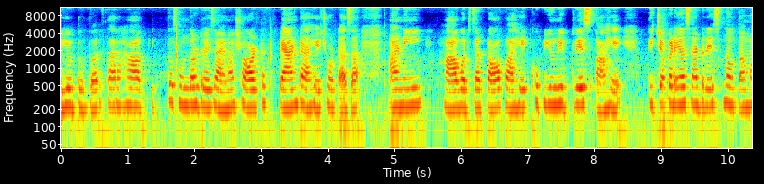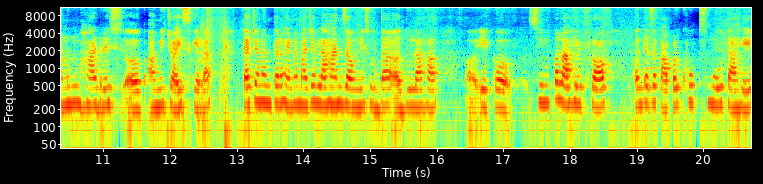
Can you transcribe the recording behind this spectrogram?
यूट्यूबवर तर हा इतकं सुंदर ड्रेस आहे ना शॉर्ट पॅन्ट आहे छोटासा. आणि हा वरचा टॉप आहे खूप युनिक ड्रेस आहे. तिच्याकडे असा ड्रेस नव्हता म्हणून हा ड्रेस आम्ही चॉईस केला. त्याच्यानंतर आहे ना माझ्या लहान जाऊनीसुद्धा अदूला हा एक सिंपल आहे फ्रॉक पण त्याचं कापड खूप स्मूथ आहे.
